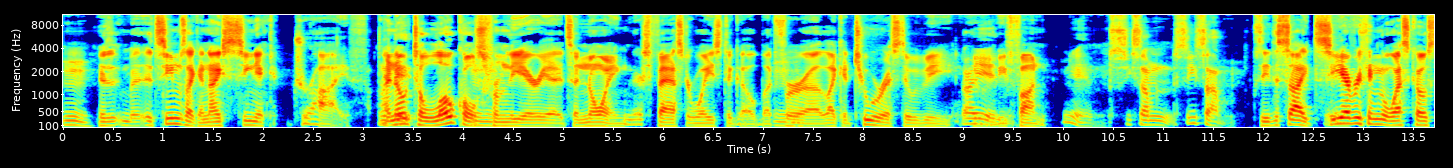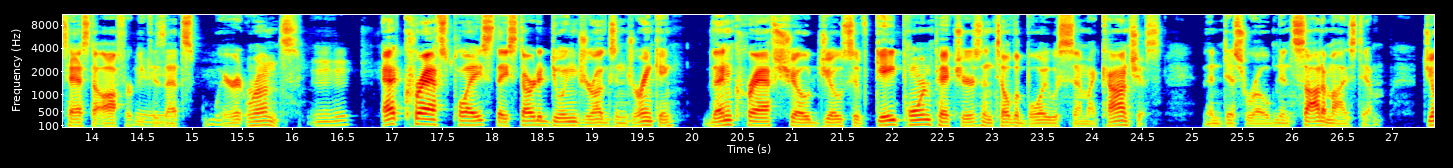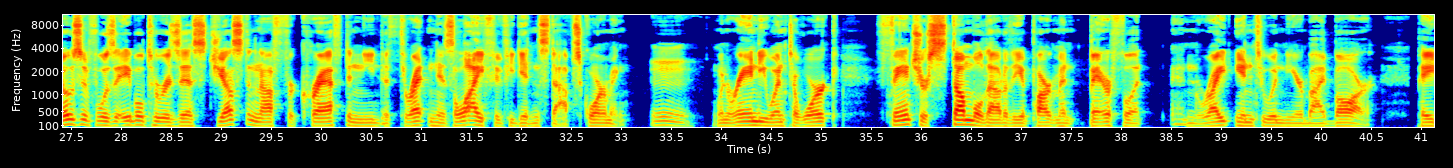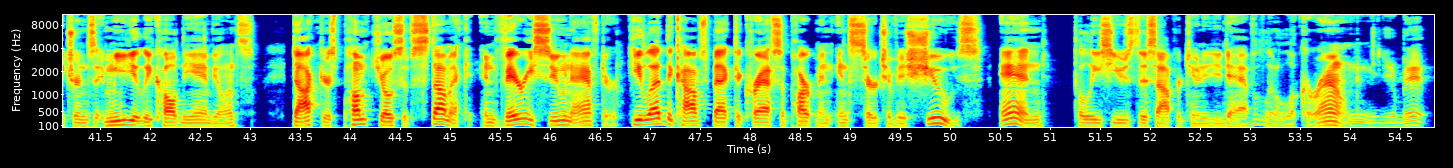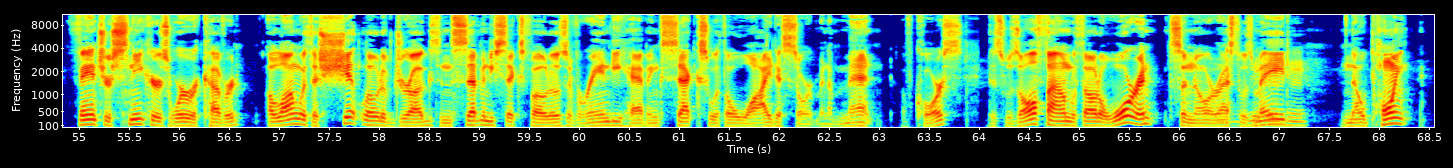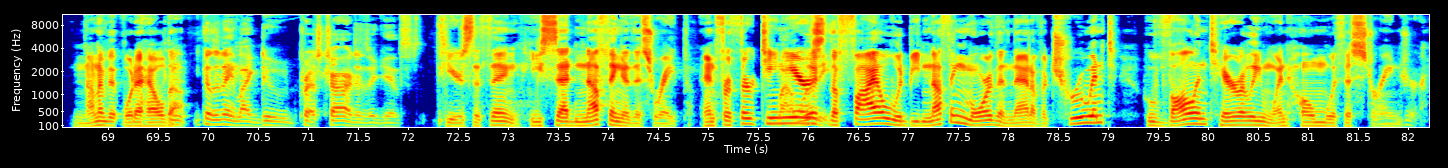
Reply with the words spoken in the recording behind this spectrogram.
Mm. It, it seems like a nice scenic drive. I know to locals Mhm. from the area, it's annoying. There's faster ways to go, but for uh, like a tourist, it would be Oh, it yeah. would be fun. Yeah, see something. See something. See the sights, see Yeah. everything the West Coast has to offer because Yeah. that's where it runs. Mm-hmm. At Kraft's place, they started doing drugs and drinking. Then Kraft showed Joseph gay porn pictures until the boy was semi conscious, then disrobed and sodomized him. Joseph was able to resist just enough for Kraft to need to threaten his life if he didn't stop squirming. Mm. When Randy went to work, Fancher stumbled out of the apartment barefoot and right into a nearby bar. Patrons immediately called the ambulance. Doctors pumped Joseph's stomach, and very soon after, he led the cops back to Kraft's apartment in search of his shoes. And police used this opportunity to have a little look around. Mm, You bet. Fancher's sneakers were recovered, along with a shitload of drugs and 76 photos of Randy having sex with a wide assortment of men. Of course, this was all found without a warrant, so no arrest was made. Mhm. No point. None of it would have held up. Because it ain't like dude press charges against. Here's the thing he said nothing of this rape, and for 13 Why years, the file would be nothing more than that of a truant who voluntarily went home with a stranger.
